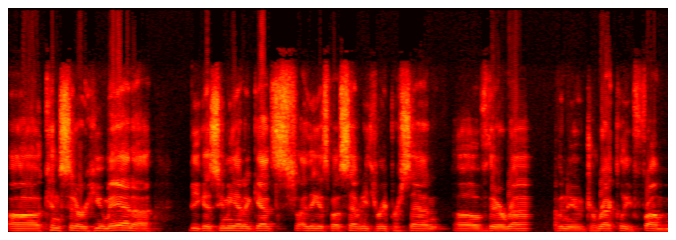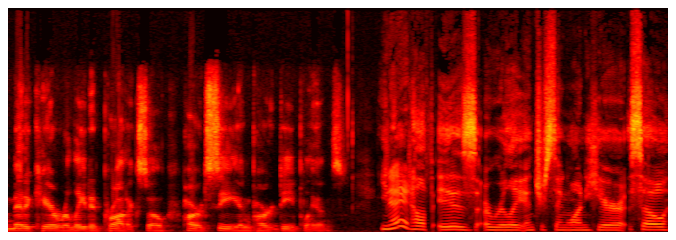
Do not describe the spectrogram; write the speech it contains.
uh, consider Humana because Humana gets, I think it's about 73% of their revenue directly from Medicare related products, so Part C and Part D plans. United Health is a really interesting one here. So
